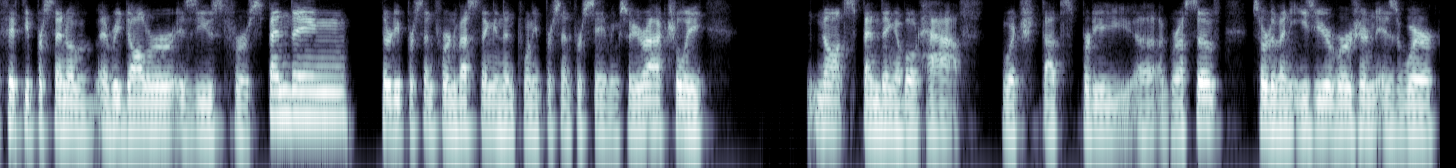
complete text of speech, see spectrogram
50% of every dollar is used for spending, 30% for investing, and then 20% for saving. So you're actually not spending about half, which that's pretty uh, aggressive. Sort of an easier version is where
